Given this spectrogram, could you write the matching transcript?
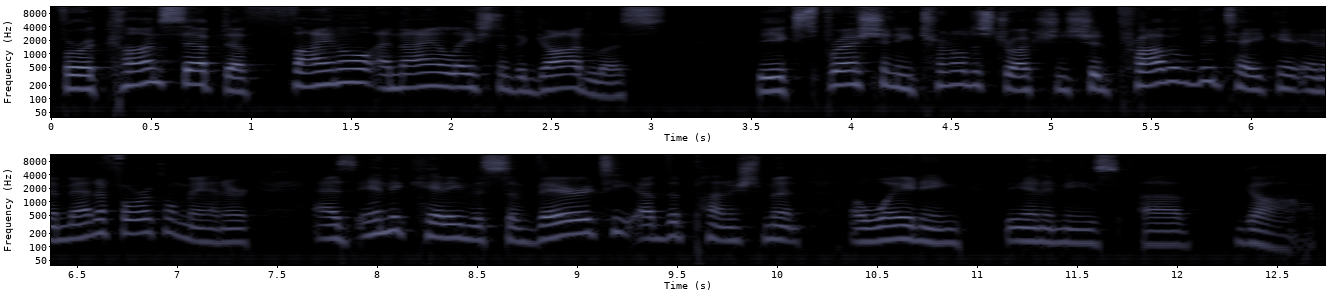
for a concept of final annihilation of the godless, the expression eternal destruction should probably be taken in a metaphorical manner as indicating the severity of the punishment awaiting the enemies of God.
